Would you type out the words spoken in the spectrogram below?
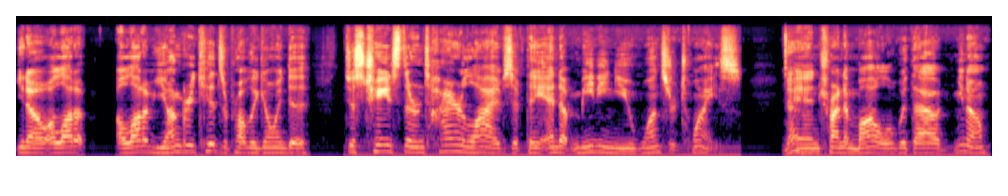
You know, a lot of a lot of younger kids are probably going to just change their entire lives if they end up meeting you once or twice Yeah. and trying to model without, you know,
